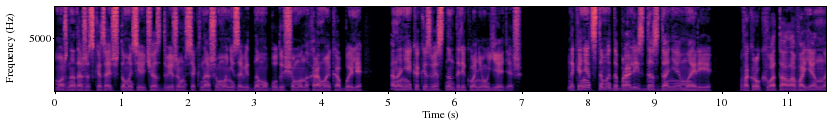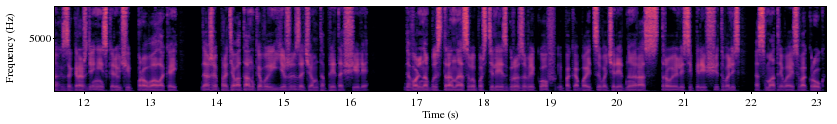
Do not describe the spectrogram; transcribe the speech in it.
Можно даже сказать, что мы сейчас движемся к нашему незавидному будущему на хромой кобыле, а на ней, как известно, далеко не уедешь. Наконец-то мы добрались до здания мэрии — Вокруг хватало военных, заграждений с колючей проволокой. Даже противотанковые ежи зачем-то притащили. Довольно быстро нас выпустили из грузовиков, и пока бойцы в очередной раз строились и пересчитывались, осматриваясь вокруг,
